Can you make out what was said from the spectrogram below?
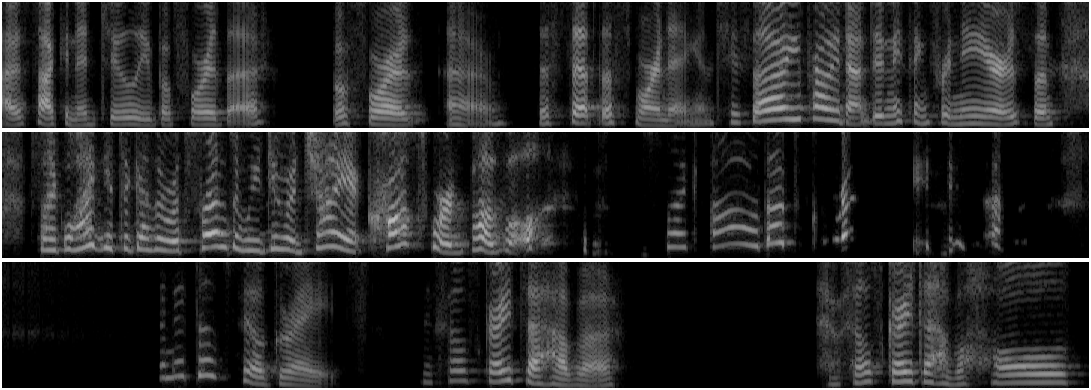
I was talking to Julie before the before um, the sit this morning, and she said, "Oh, you probably don't do anything for New Year's." And it's like, "Well, I get together with friends and we do a giant crossword puzzle." She's like, "Oh, that's great," and it does feel great. It feels great to have a. It feels great to have a whole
